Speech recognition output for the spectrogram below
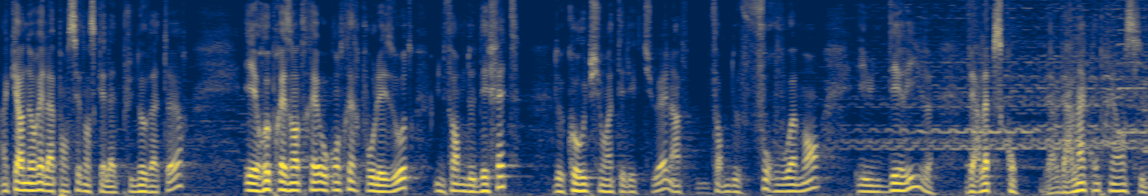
incarnerait la pensée dans ce qu'elle a de plus novateur, et représenterait au contraire pour les autres une forme de défaite, de corruption intellectuelle, une forme de fourvoiement et une dérive vers l'abscon, vers l'incompréhensible.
